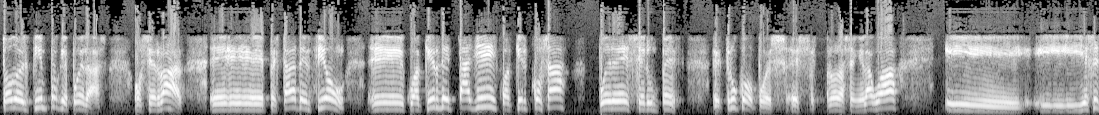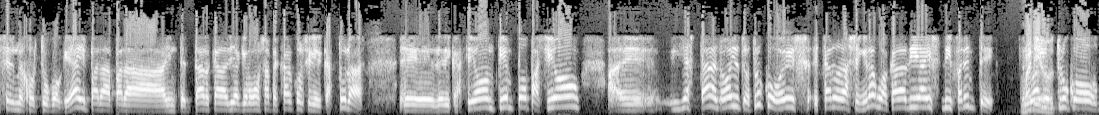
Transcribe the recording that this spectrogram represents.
todo el tiempo que puedas, observar, eh, prestar atención, eh, cualquier detalle, cualquier cosa puede ser un pez. El truco, pues, es estar horas en el agua y, y ese es el mejor truco que hay para, para intentar cada día que vamos a pescar conseguir capturas. Eh, dedicación, tiempo, pasión eh, y ya está, no hay otro truco, es echar horas en el agua, cada día es diferente. no hay un truco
